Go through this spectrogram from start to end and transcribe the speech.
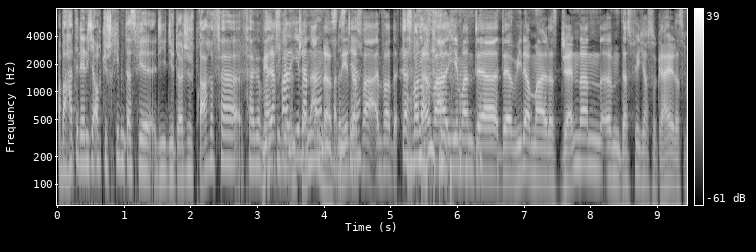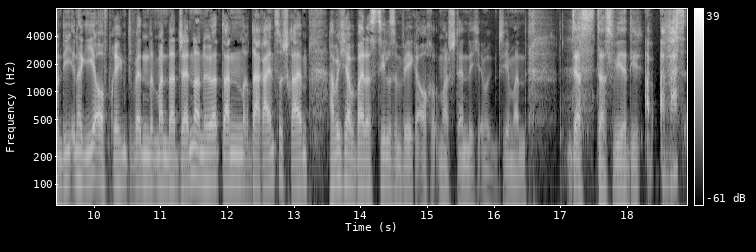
Aber hatte der nicht auch geschrieben, dass wir die, die deutsche Sprache ver, Nee, vergewaltigen? das war jemand gendern? anders. War das nee, der? das war einfach. Das war noch das war jemand, der, der wieder mal das Gendern, ähm, das finde ich auch so geil, dass man die Energie aufbringt, wenn man da Gendern hört, dann da reinzuschreiben. Habe ich ja bei das Ziel ist im Weg auch immer ständig irgendjemand, dass, dass wir die. Aber was,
